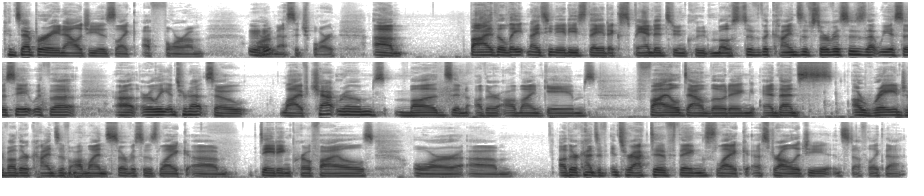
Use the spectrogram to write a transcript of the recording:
contemporary analogy, is like a forum or mm-hmm. a message board. Um, by the late 1980s, they had expanded to include most of the kinds of services that we associate with the uh, early internet. So live chat rooms, MUDs, and other online games, file downloading, and then a range of other kinds of online services like um, dating profiles or um, other kinds of interactive things like astrology and stuff like that.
